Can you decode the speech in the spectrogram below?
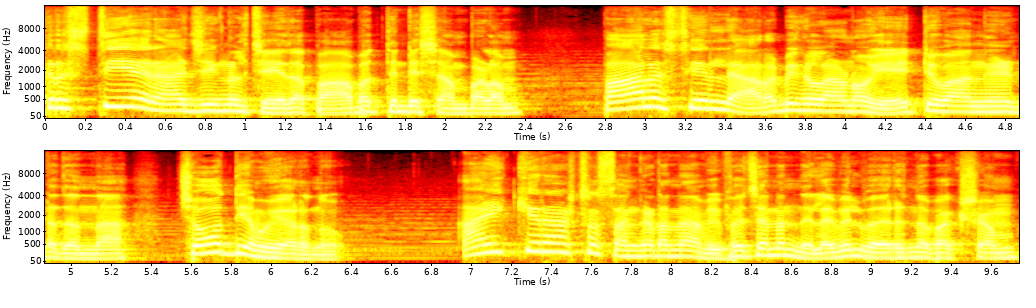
ക്രിസ്തീയ രാജ്യങ്ങൾ ചെയ്ത പാപത്തിന്റെ ശമ്പളം പാലസ്തീനിലെ അറബികളാണോ ഏറ്റുവാങ്ങേണ്ടതെന്ന ചോദ്യമുയർന്നു. ഐക്യരാഷ്ട്ര സംഘടന വിഭജനം നിലവിൽ വരുന്ന പക്ഷം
